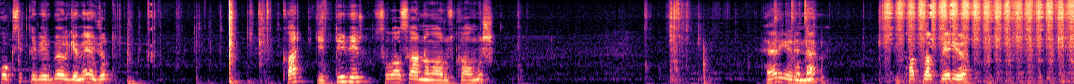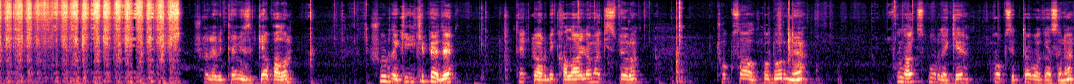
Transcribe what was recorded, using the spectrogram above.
oksitli bir bölge mevcut. Kart ciddi bir sıvı hasarına maruz kalmış. Her yerinden patlak veriyor. Şöyle bir temizlik yapalım. Şuradaki iki pedi tekrar bir kalaylamak istiyorum. Çok sağlıklı durmuyor. Flux buradaki oksit tabakasını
